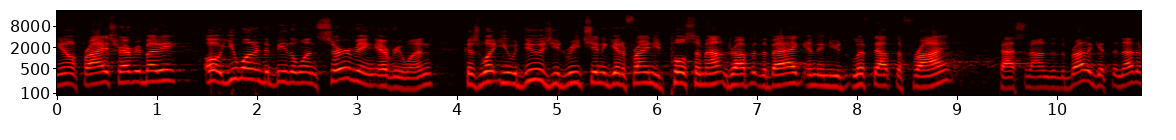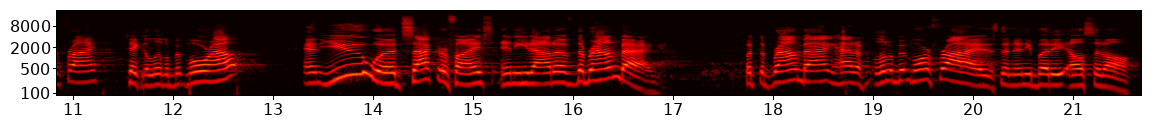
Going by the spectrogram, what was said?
you know, fries for everybody, oh, you wanted to be the one serving everyone because what you would do is you'd reach in and get a fry and you'd pull some out and drop it in the bag and then you'd lift out the fry, pass it on to the brother, get another fry, take a little bit more out, and you would sacrifice and eat out of the brown bag. But the brown bag had a little bit more fries than anybody else at all.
